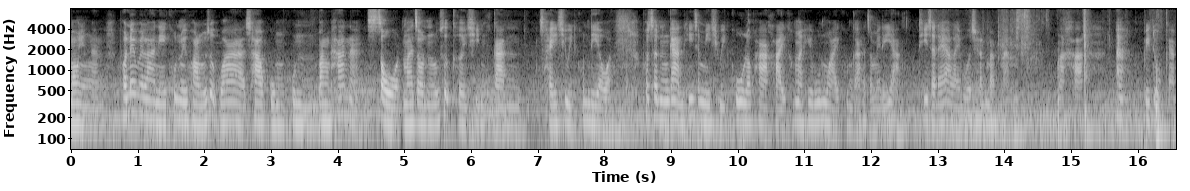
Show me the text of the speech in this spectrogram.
มองอย่างนั้น เพราะในเวลานี้คุณมีความรู้สึกว่าชาวกลุ่มคุณบางท่านอะโสดมาจนรู้สึกเคยชินกับการ ใช้ชีวิตคนเดียวอะเพราะฉะนั้นการที่จะมีชีวิตคู่แล้วพาใครเข้ามาให้วุ่นวายคุณก็อาจจะไม่ได้อยากที่จะได้อะไรเวอร์ชันแบบนั้นนะคะ อะ ไปดูกัน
